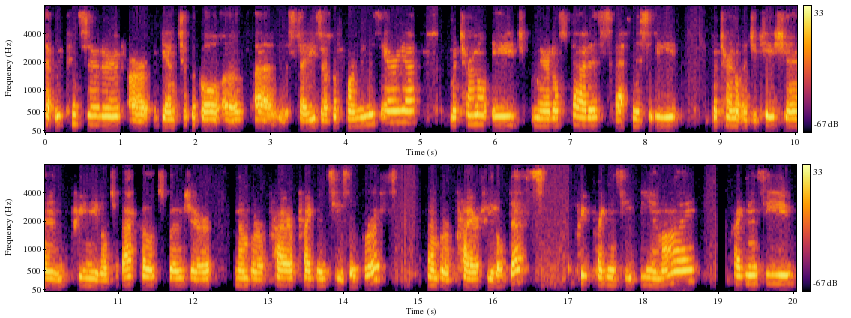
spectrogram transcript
that we considered are, again, typical of um, the studies are performed in this area. Maternal age, marital status, ethnicity, maternal education, prenatal tobacco exposure, number of prior pregnancies and births, number of prior fetal deaths, pre pregnancy BMI, pregnancy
